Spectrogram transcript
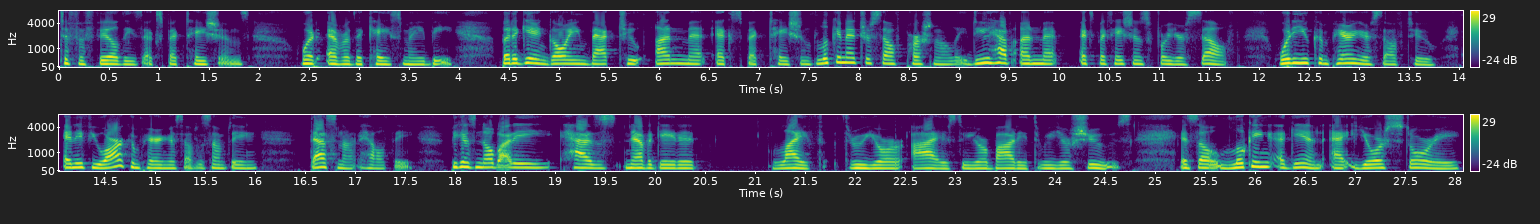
to fulfill these expectations whatever the case may be. But again, going back to unmet expectations, looking at yourself personally, do you have unmet expectations for yourself? What are you comparing yourself to? And if you are comparing yourself to something, that's not healthy because nobody has navigated life through your eyes, through your body, through your shoes. And so, looking again at your story,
